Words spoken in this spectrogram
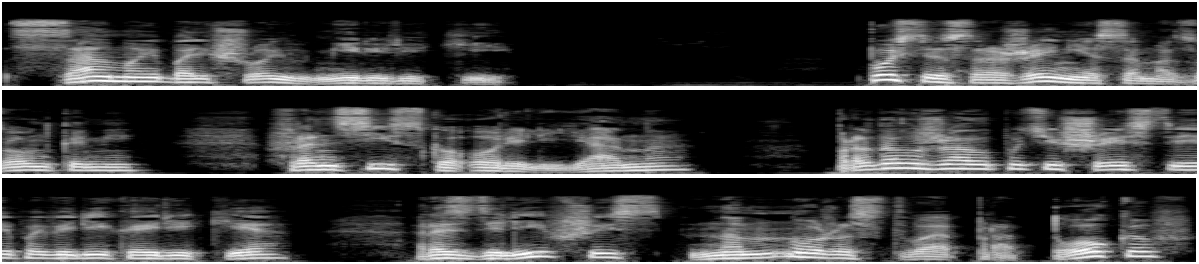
самой большой в мире реки. После сражения с амазонками Франсиско Орельяно продолжал путешествие по Великой реке, разделившись на множество протоков,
